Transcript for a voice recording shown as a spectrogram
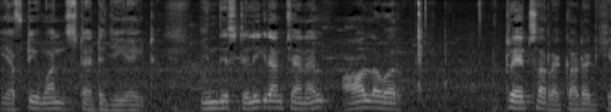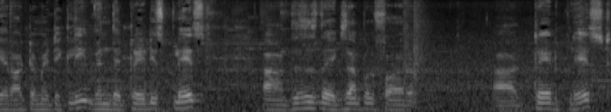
ft1 strategy 8 in this telegram channel all our trades are recorded here automatically when the trade is placed. Uh, this is the example for uh, trade placed.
